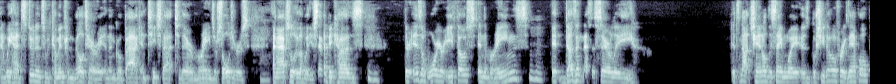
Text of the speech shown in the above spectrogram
and we had students who would come in from the military and then go back and teach that to their marines or soldiers nice. and i absolutely love what you said because mm-hmm. there is a warrior ethos in the marines mm-hmm. it doesn't necessarily it's not channeled the same way as Bushido, for example,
